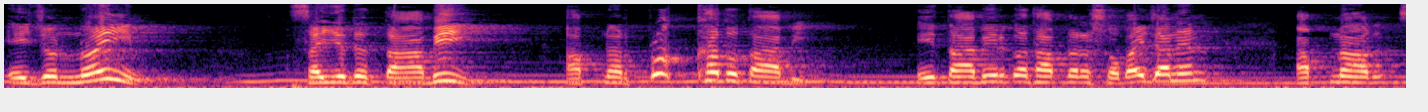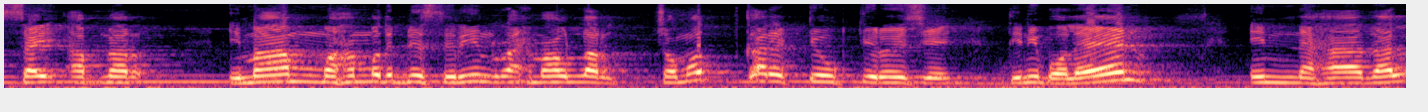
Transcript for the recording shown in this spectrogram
এই জন্যই সৈয়দ তাবি, আপনার প্রখ্যাত তাবি। এই তাবির কথা আপনারা সবাই জানেন। আপনার সেই আপনার ইমাম মোহাম্মদ ইবনে সিরিন রাহমাউল্লাহর চমৎকার একটি উক্তি রয়েছে। তিনি বলেন ইন্নাহাদাল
